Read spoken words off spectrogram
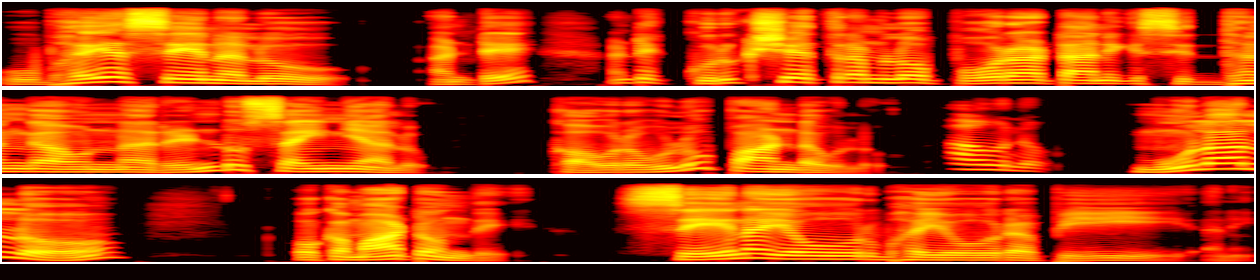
ఉభయ సేనలు అంటే అంటే కురుక్షేత్రంలో పోరాటానికి సిద్ధంగా ఉన్న రెండు సైన్యాలు కౌరవులు పాండవులు. అవును. మూలాల్లో ఒక మాట ఉంది సేనయోర్భయోరపి అని.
